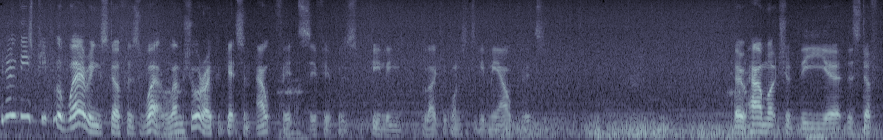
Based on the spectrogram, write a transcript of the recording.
You know, these people are wearing stuff as well. I'm sure I could get some outfits if it was feeling like it wanted to give me outfits. Though how much of the uh, the stuff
